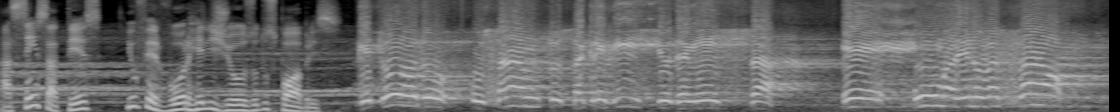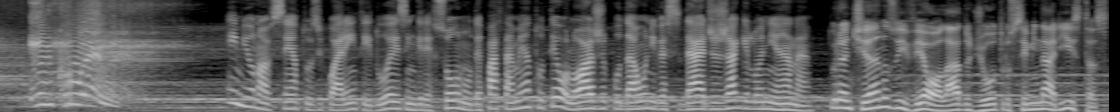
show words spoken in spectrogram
a sensatez e o fervor religioso dos pobres. Que todo o santo sacrifício da missa é uma renovação incruente Em 1942, ingressou no Departamento Teológico da Universidade Jagielloniana. Durante anos, viveu ao lado de outros seminaristas,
